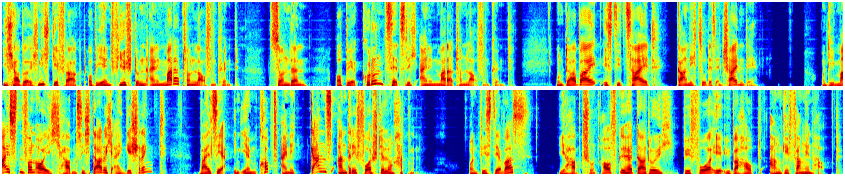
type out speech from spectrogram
ich habe euch nicht gefragt, ob ihr in vier Stunden einen Marathon laufen könnt, sondern ob ihr grundsätzlich einen Marathon laufen könnt. Und dabei ist die Zeit gar nicht so das Entscheidende. Und die meisten von euch haben sich dadurch eingeschränkt, weil sie in ihrem Kopf eine ganz andere Vorstellung hatten. Und wisst ihr was? Ihr habt schon aufgehört dadurch, bevor ihr überhaupt angefangen habt.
